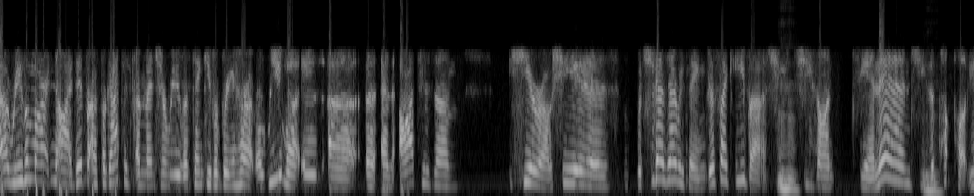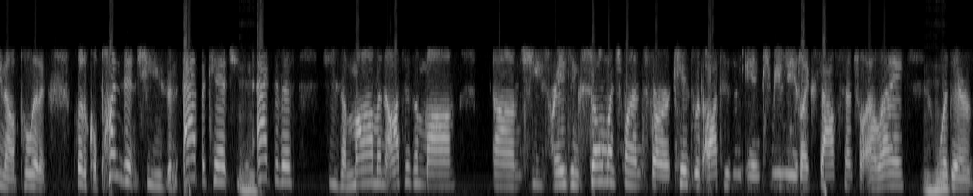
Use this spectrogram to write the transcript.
Areva Martin. Oh, I did. I forgot to uh, mention Areva. Thank you for bringing her up. Areva is uh, a- an autism hero. She is, but she does everything, just like Eva. She's mm-hmm. she's on CNN. She's a mm-hmm. pu- pu- you know politic political pundit. She's an advocate. She's an mm-hmm. activist. She's a mom, an autism mom. Um, she's raising so much funds for kids with autism in communities like South Central LA, where they're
